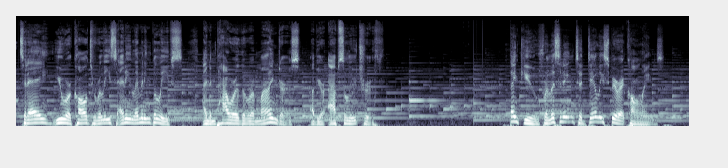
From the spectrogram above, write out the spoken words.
Today, you are called to release any limiting beliefs and empower the reminders of your absolute truth. Thank you for listening to Daily Spirit Callings.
